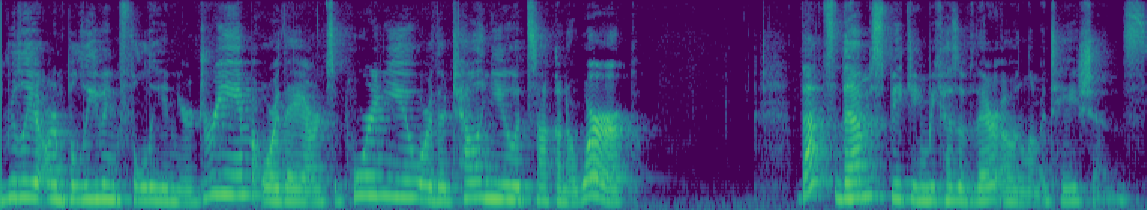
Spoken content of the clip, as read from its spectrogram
really aren't believing fully in your dream, or they aren't supporting you, or they're telling you it's not going to work, that's them speaking because of their own limitations.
